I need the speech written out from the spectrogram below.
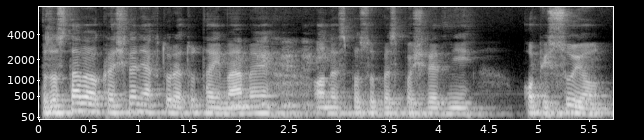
Pozostałe określenia, które tutaj mamy, one w sposób bezpośredni opisują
